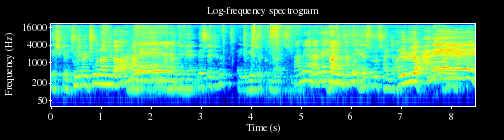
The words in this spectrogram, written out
되시기를 주님을 축원합니다. 아멘. 하나님의 메시지는 여기에서 끝났습니다. 아멘, 아멘, 나는 죽고 아멘. 예수로 살자. 할렐루야. 아멘.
